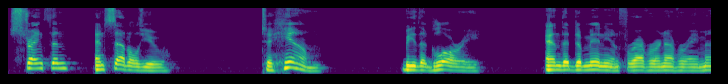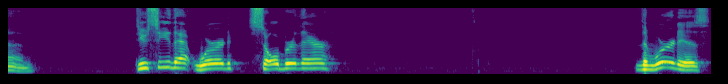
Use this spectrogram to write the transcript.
strengthen, and settle you. To him be the glory and the dominion forever and ever. Amen. Do you see that word sober there? The word is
